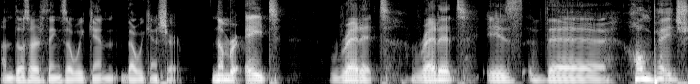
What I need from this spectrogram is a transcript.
And those are things that we can that we can share. Number eight reddit. Reddit is the homepage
